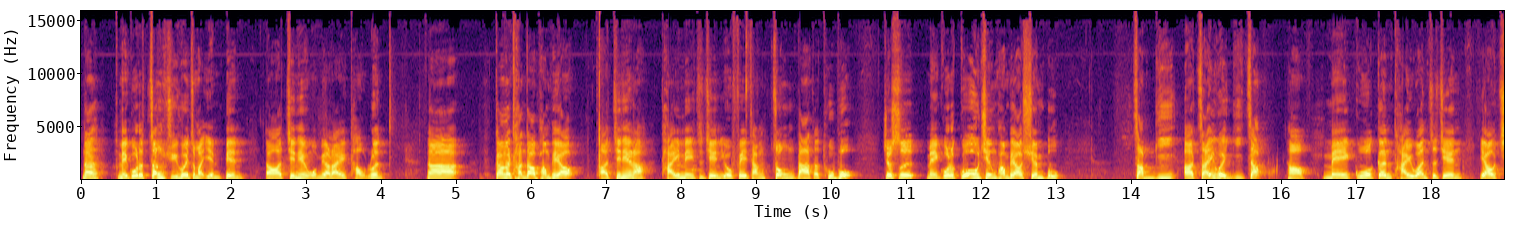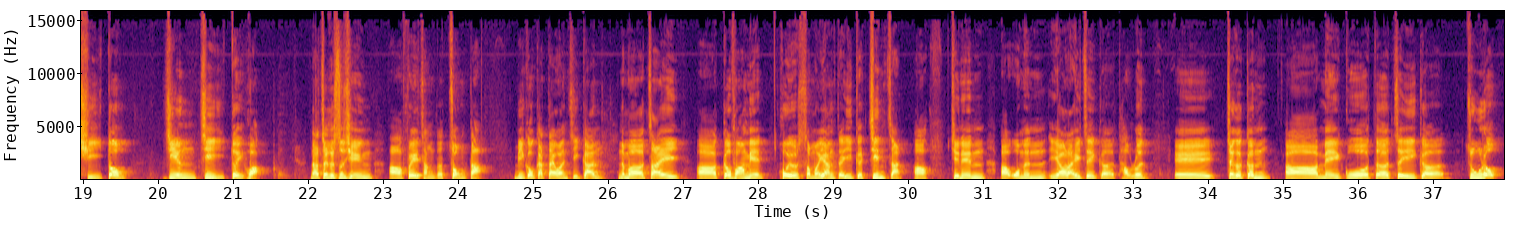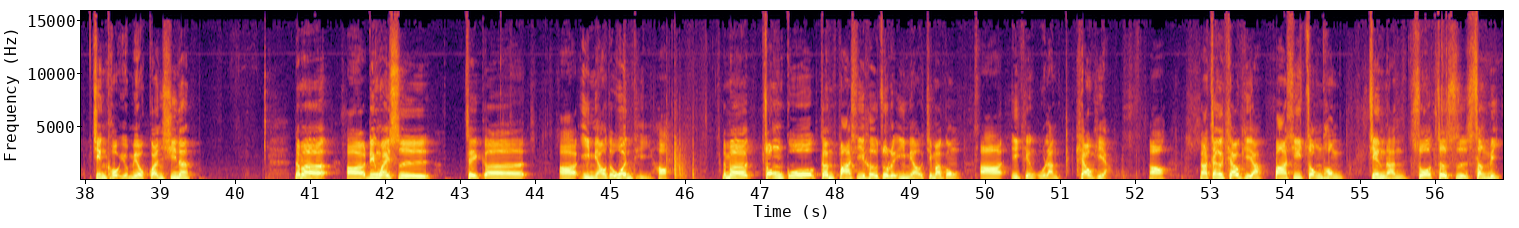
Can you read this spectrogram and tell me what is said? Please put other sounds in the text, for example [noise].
那美国的政局会怎么演变啊？今天我们要来讨论。那刚刚谈到庞培奥啊，今天啊，台美之间有非常重大的突破，就是美国的国务卿庞培奥宣布，十二啊，在位已照，好，美国跟台湾之间要启动。经济对话，那这个事情啊非常的重大。美国跟台湾之间，那么在啊各方面会有什么样的一个进展啊？今天啊我们也要来这个讨论。诶，这个跟啊美国的这一个猪肉进口有没有关系呢？那么啊另外是这个啊疫苗的问题哈。那么中国跟巴西合作的疫苗，金马公。啊，已经有人挑起啊，哦，那这个挑起啊，巴西总统竟然说这是胜利，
